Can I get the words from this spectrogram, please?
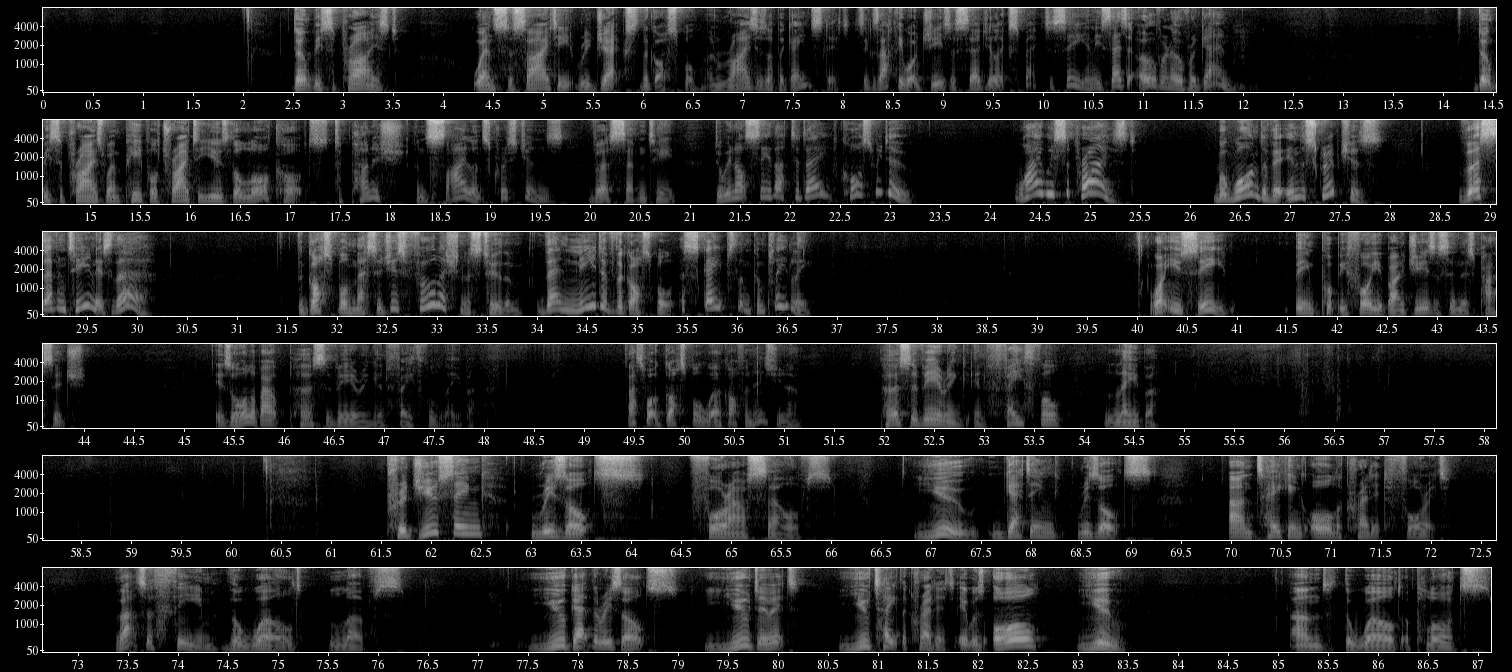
Don't be surprised when society rejects the gospel and rises up against it. It's exactly what Jesus said you'll expect to see, and he says it over and over again. Don't be surprised when people try to use the law courts to punish and silence Christians. Verse 17. Do we not see that today? Of course we do. Why are we surprised? We're warned of it in the scriptures. Verse 17, it's there. The gospel message is foolishness to them. Their need of the gospel escapes them completely. What you see being put before you by Jesus in this passage is all about persevering in faithful labor. That's what gospel work often is, you know. Persevering in faithful labor. Producing results for ourselves. You getting results and taking all the credit for it. That's a theme the world loves. You get the results, you do it, you take the credit. It was all you. And the world applauds.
